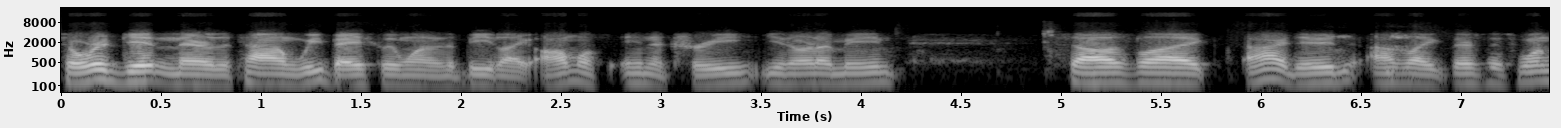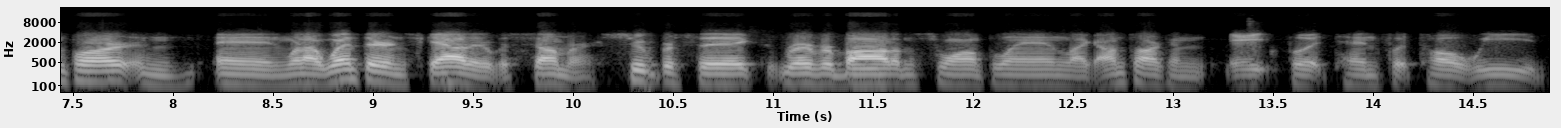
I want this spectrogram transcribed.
So we're getting there the time we basically wanted to be like almost in a tree, you know what I mean? So I was like, all right, dude. I was like, there's this one part, and and when I went there and scouted, it was summer, super thick, river bottom, swampland. Like I'm talking eight foot, ten foot tall weeds.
